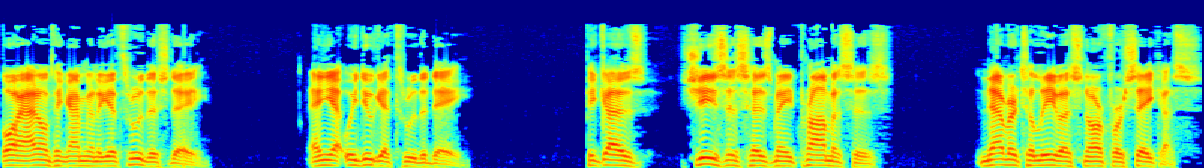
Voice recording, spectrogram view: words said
boy, I don't think I'm going to get through this day. And yet we do get through the day because Jesus has made promises never to leave us nor forsake us.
